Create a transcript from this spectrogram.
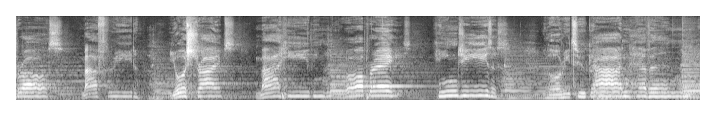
cross, my freedom, your stripes, my healing. All praise, King Jesus. Glory to God in heaven.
